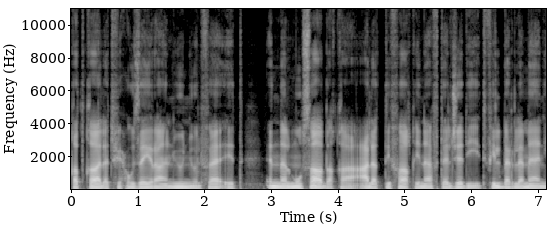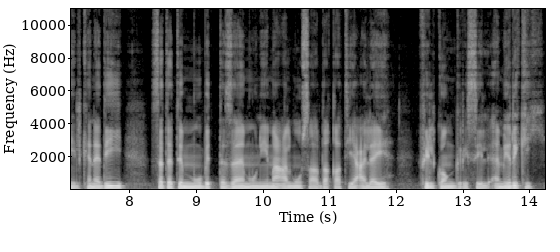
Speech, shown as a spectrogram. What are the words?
قد قالت في حزيران يونيو الفائت إن المصادقة على اتفاق نافتا الجديد في البرلمان الكندي ستتم بالتزامن مع المصادقة عليه في الكونغرس الأمريكي.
